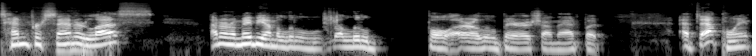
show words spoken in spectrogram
10% or mm-hmm. less. I don't know. Maybe I'm a little, a little bull or a little bearish on that, but at that point,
